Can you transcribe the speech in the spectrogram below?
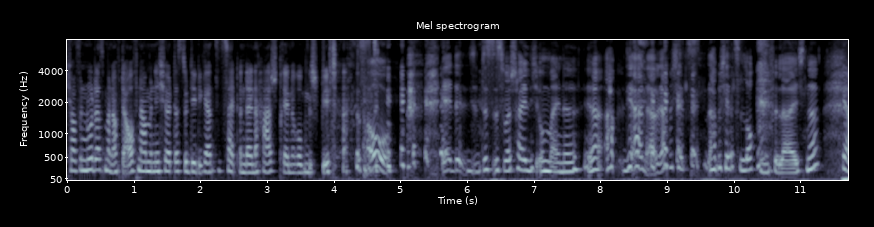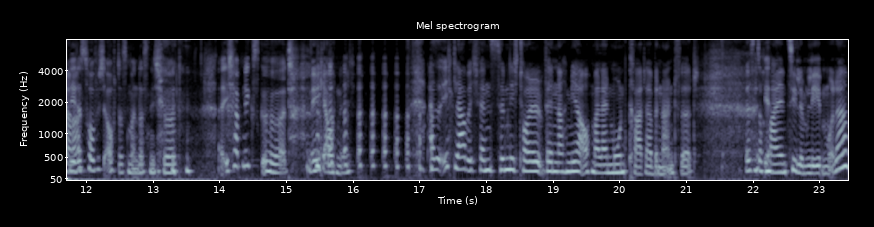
Ich hoffe nur, dass man auf der Aufnahme nicht hört, dass du dir die ganze Zeit an deine Haarsträhne rumgespielt hast. Oh, ja, das ist wahrscheinlich um meine, ja, hab, ja, habe ich jetzt, ich jetzt Locken vielleicht, ne? Ja. Nee, das hoffe ich auch, dass man das nicht hört. Ich habe nichts gehört. Nee, ich auch nicht. Also ich glaube, ich fände es ziemlich toll, wenn nach mir auch mal ein Mondkrater benannt wird. Das ist doch ja. mal ein Ziel im Leben, oder?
